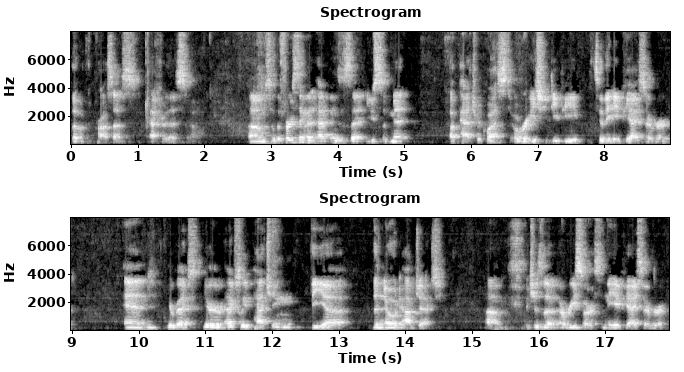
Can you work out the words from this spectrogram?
the, of the, process after this. So. Um, so the first thing that happens is that you submit a patch request over HTTP to the API server and you're you're actually patching the uh, the node object, um, which is a, a, resource in the API server,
